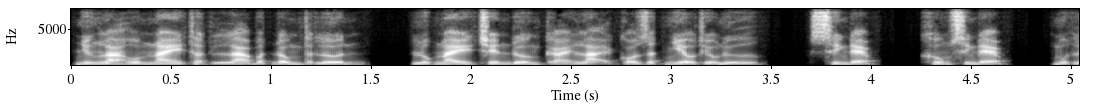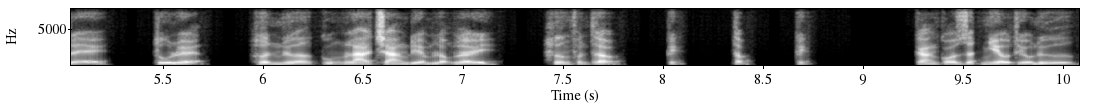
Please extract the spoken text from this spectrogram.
Nhưng là hôm nay thật là bất đồng thật lớn, lúc này trên đường cái lại có rất nhiều thiếu nữ, xinh đẹp, không xinh đẹp, một lệ, tu luyện, hơn nữa cũng là trang điểm lộng lẫy, hương phấn tập, kích tập, kích. Càng có rất nhiều thiếu nữ,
